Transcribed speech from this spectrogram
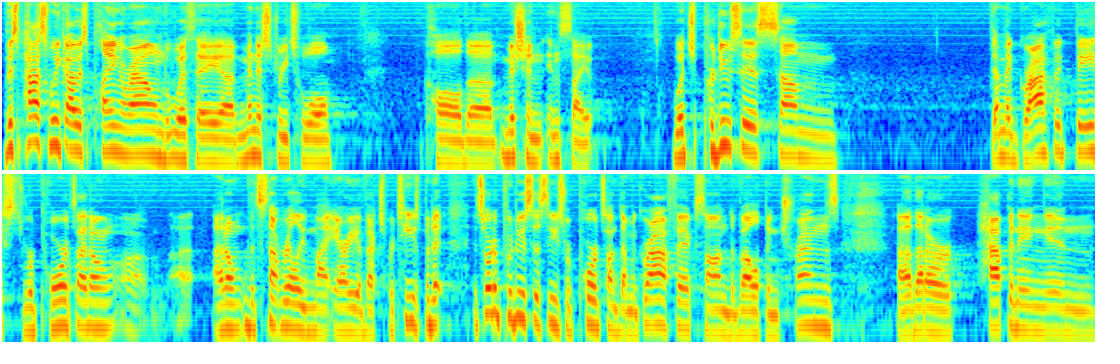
This past week, I was playing around with a uh, ministry tool called uh, MissionInsite, which produces some demographic based reports. I don't, uh, I don't, that's not really my area of expertise, but it, it sort of produces these reports on demographics, on developing trends uh, that are happening in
